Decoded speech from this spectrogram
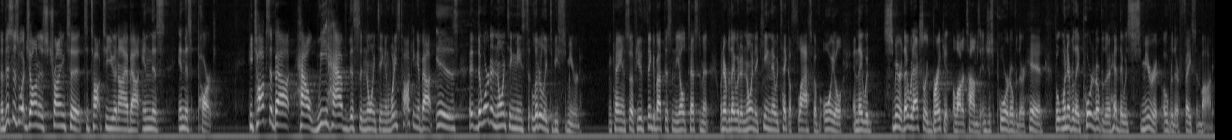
Now, this is what John is trying to, to talk to you and I about in this, in this part. He talks about how we have this anointing, and what he's talking about is the word anointing means literally to be smeared. Okay, and so if you think about this in the Old Testament, whenever they would anoint a king, they would take a flask of oil and they would smear it. They would actually break it a lot of times and just pour it over their head. But whenever they poured it over their head, they would smear it over their face and body.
